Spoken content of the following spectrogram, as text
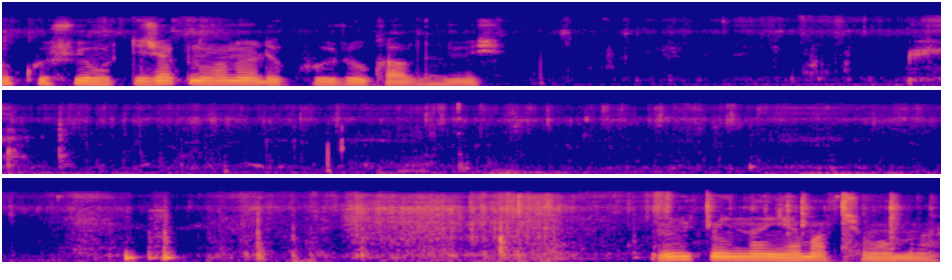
O kuş yumurtlayacak mı lan öyle kuyruğu kaldırmış. Ürkmeyin lan yem atacağım amına.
